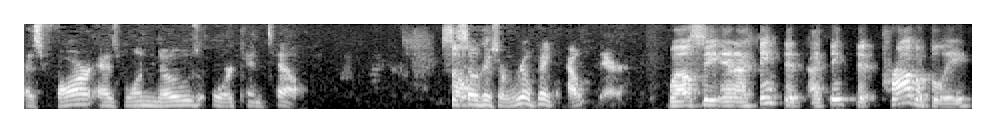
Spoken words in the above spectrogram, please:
as far as one knows or can tell. So, so there's a real big out there. Well, see, and I think that I think that probably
